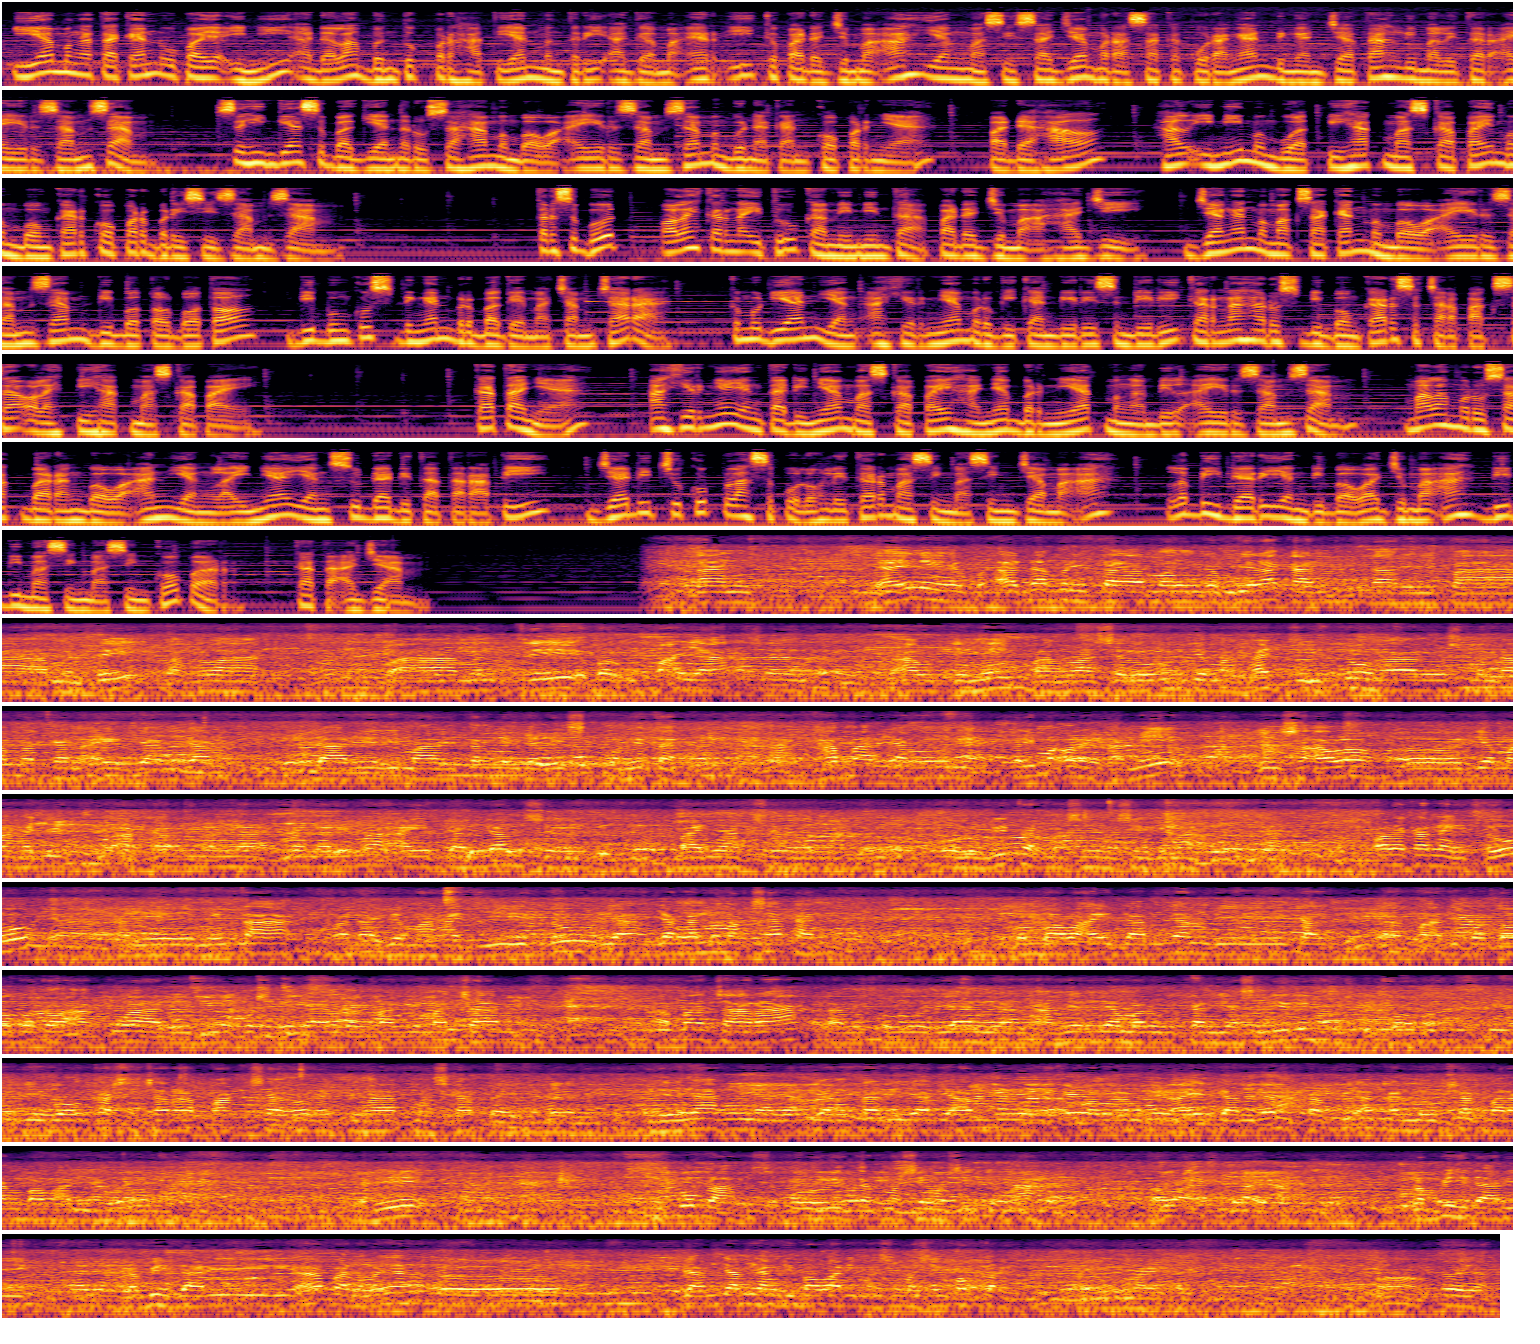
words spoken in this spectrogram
Ia mengatakan upaya ini adalah bentuk perhatian Menteri Agama RI kepada jemaah yang masih saja merasa kekurangan dengan jatah 5 liter air zam-zam, sehingga sebagian berusaha membawa air zam-zam menggunakan kopernya, padahal, hal ini membuat pihak maskapai membongkar koper berisi zam-zam tersebut, oleh karena itu kami minta pada jemaah haji, jangan memaksakan membawa air zam-zam di botol-botol, dibungkus dengan berbagai macam cara, kemudian yang akhirnya merugikan diri sendiri karena harus dibongkar secara paksa oleh pihak maskapai. Katanya, akhirnya yang tadinya maskapai hanya berniat mengambil air zam-zam, malah merusak barang bawaan yang lainnya yang sudah ditata rapi, jadi cukuplah 10 liter masing-masing jamaah, lebih dari yang dibawa jemaah di di masing-masing koper, kata Ajam dan ya ini ada berita menggembirakan dari Pak Menteri bahwa Pak Menteri berupaya tahun ini bahwa seluruh jemaah haji itu harus mendapatkan air jam-jam dari 5 liter menjadi 10 liter. Nah, kabar yang diterima oleh kami, insya Allah uh, jemaah haji itu akan menerima air jam-jam sebanyak 10 liter masing-masing jemaah. Nah, oleh karena itu, ya kami minta pada jemaah haji itu ya jangan memaksakan membawa air jam-jam di apa di botol-botol aqua dibungkus dengan berbagai macam apa cara. Lalu kemudian yang akhirnya merugikan dia sendiri harus dibongkar, dibongkar secara paksa oleh pihak maskapai. Akhirnya yang tadi ya diambil mengambil air jam-jam tapi akan merusak barang bawaan yang lain. Jadi cukuplah 10 liter masing-masing jemaah bawa lebih dari lebih dari apa namanya uh, jam-jam yang dibawa di masing-masing koper itu. Oh. Itu ya.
